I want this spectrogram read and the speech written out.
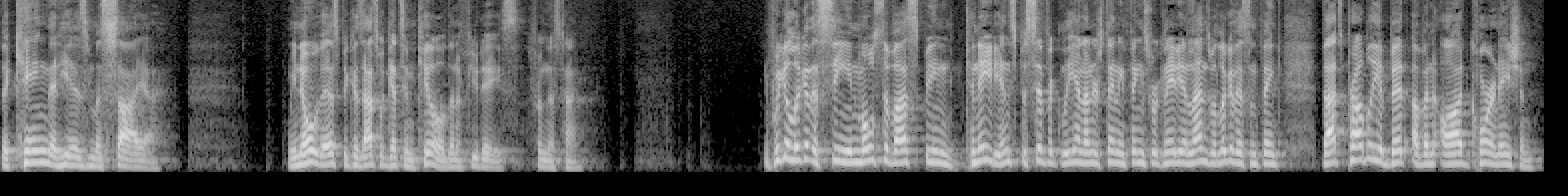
the king, that he is Messiah. We know this because that's what gets him killed in a few days from this time. If we could look at the scene, most of us being Canadian specifically and understanding things through a Canadian lens would look at this and think that's probably a bit of an odd coronation.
